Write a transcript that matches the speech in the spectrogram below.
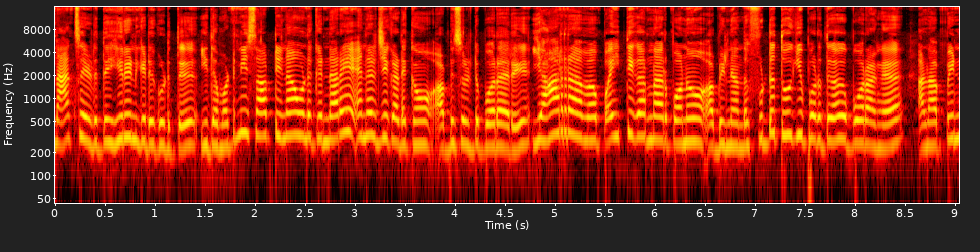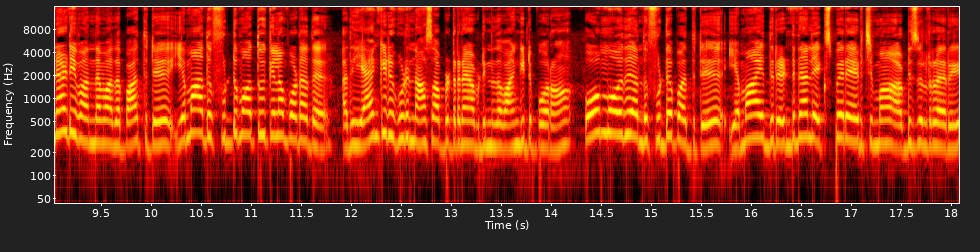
ஸ்நாக்ஸ் எடுத்து ஹீரோயின் கிட்ட கொடுத்து இதை மட்டும் நீ சாப்பிட்டீங்கன்னா உனக்கு நிறைய எனர்ஜி கிடைக்கும் அப்படின்னு சொல்லிட்டு போறாரு. யார் அவன் பைத்தியக்காரனா இருப்பானோ அப்படின்னு அந்த ஃபுட்டை தூக்கி போறதுக்காக போறாங்க. ஆனா பின்னாடி வந்தவன் அதை பார்த்துட்டு ஏமா அது ஃபுட்டுமா தூக்கிலாம் போடாத. அது என்கிட்ட கூட நான் சாப்பிட்றேன் அப்படின்னு அதை வாங்கிட்டு போறான். போகும்போது அந்த ஃபுட்டை பார்த்துட்டு ஏமா இது ரெண்டு நாள் எக்ஸ்பயர் ஆயிடுச்சுமா? அப்படின்னு சொல்றாரு.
